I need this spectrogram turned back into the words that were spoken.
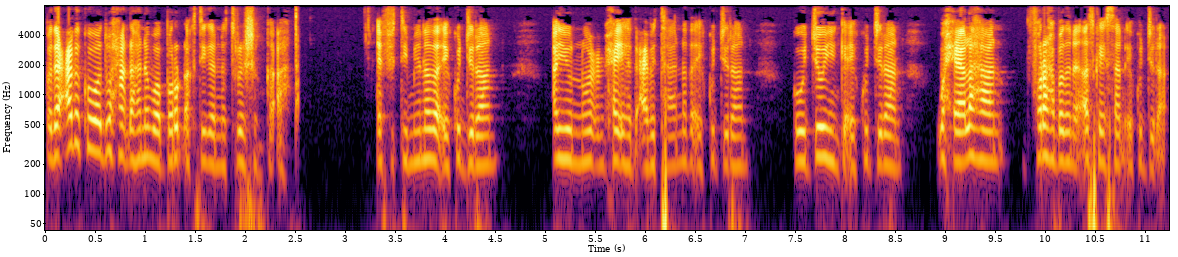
Badeecada koowaad waxaan dhahnay waa productiga nutritionka ah ee fitaminada ay ku jiraan ayuu nuuc maxay ahayd? Cabitaanada ay ku jiraan goojooyinka ay ku jiraan waxyaalahan faraha badan ee adkaysaan ay ku jiraan.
